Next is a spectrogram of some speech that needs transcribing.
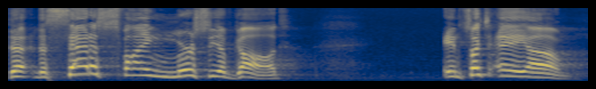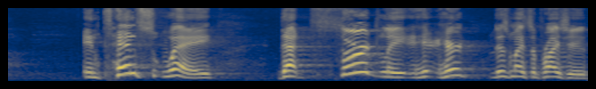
the, the satisfying mercy of God in such a um, intense way that thirdly, here, here this might surprise you,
